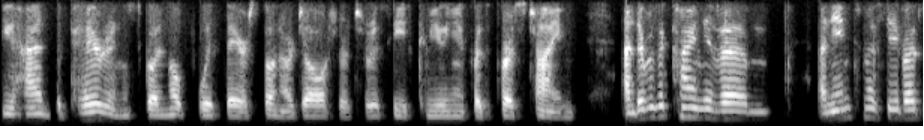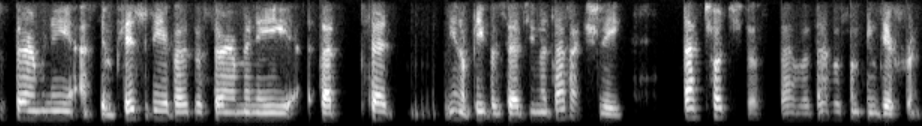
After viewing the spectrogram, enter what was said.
you had the parents going up with their son or daughter to receive communion for the first time. And there was a kind of um, an intimacy about the ceremony, a simplicity about the ceremony that said, you know, people said, you know, that actually, that touched us. That was, that was something different.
